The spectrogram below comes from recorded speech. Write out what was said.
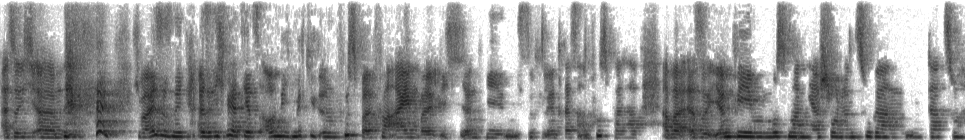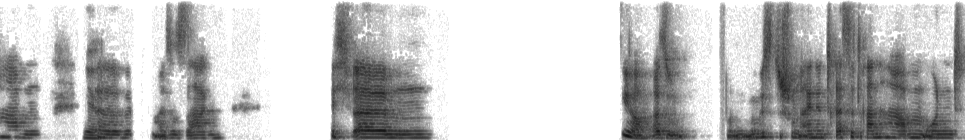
Also ich, ähm, ich weiß es nicht. Also ich werde jetzt auch nicht Mitglied in einem Fußballverein, weil ich irgendwie nicht so viel Interesse an Fußball habe. Aber also irgendwie muss man ja schon einen Zugang dazu haben, ja. äh, würde ich mal so sagen. Ich, ähm, ja, also man müsste schon ein Interesse dran haben und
